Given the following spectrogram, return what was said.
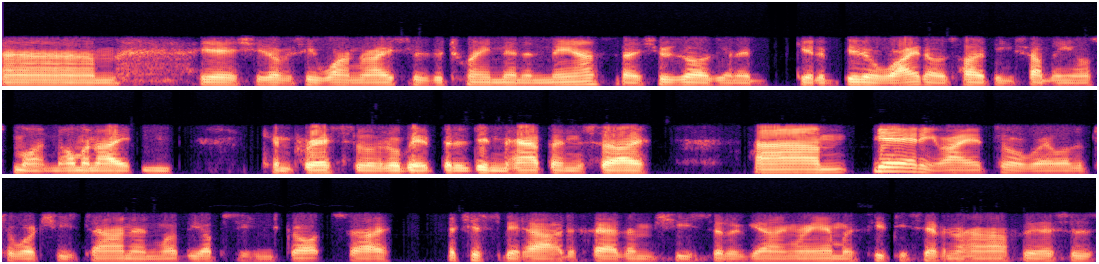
um, yeah, she's obviously won races between then and now, so she was always going to get a bit of weight. I was hoping something else might nominate and compress a little bit, but it didn't happen. So, um, yeah, anyway, it's all relative to what she's done and what the opposition's got. So it's just a bit hard to fathom. She's sort of going around with 57 and a half versus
